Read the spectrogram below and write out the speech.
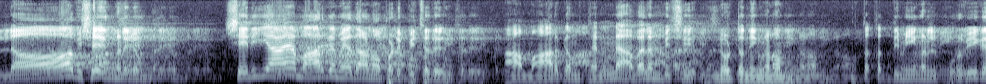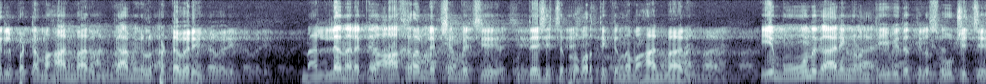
എല്ലാ വിഷയങ്ങളിലും ശരിയായ മാർഗം ഏതാണോ പഠിപ്പിച്ചത് ആ മാർഗം തന്നെ അവലംബിച്ച് മുന്നോട്ട് നീങ്ങണം. മുത്തക്കദ്ദിമീങ്ങളിൽ പൂർവീകരിൽപ്പെട്ട മഹാന്മാർ മുൻഗാമികളിൽപ്പെട്ടവർ നല്ല നിലയ്ക്ക് ആഹ്റം ലക്ഷ്യം വെച്ച് ഉദ്ദേശിച്ച് പ്രവർത്തിക്കുന്ന മഹാന്മാർ ഈ മൂന്ന് കാര്യങ്ങളും ജീവിതത്തിൽ സൂക്ഷിച്ച്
